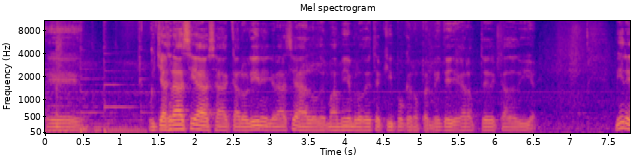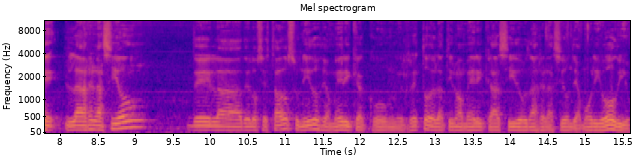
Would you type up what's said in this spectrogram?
eh, muchas gracias a Carolina y gracias a los demás miembros de este equipo que nos permite llegar a ustedes cada día. Mire, la relación de, la, de los Estados Unidos de América con el resto de Latinoamérica ha sido una relación de amor y odio.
